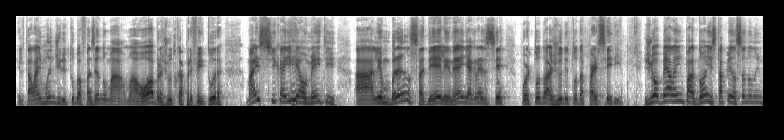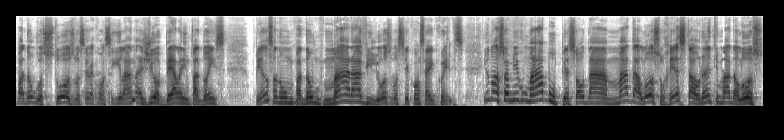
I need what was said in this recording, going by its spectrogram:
Ele está lá em Mandirituba fazendo uma, uma obra junto com a prefeitura, mas fica aí realmente a lembrança dele, né? E agradecer por toda a ajuda e toda a parceria. Giobela Empadões, está pensando no empadão gostoso? Você vai conseguir lá na Giobela Empadões. Pensa num empadão maravilhoso, você consegue com eles. E o nosso amigo Mabo, pessoal da Madalosso, restaurante Madalosso.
